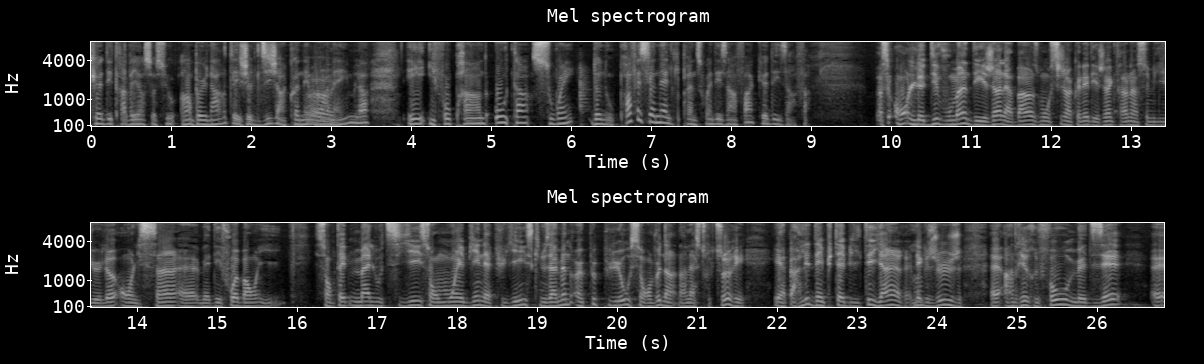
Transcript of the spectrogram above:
que des travailleurs sociaux en burn-out. Et je le dis, j'en connais moi-même, là. Et il faut prendre autant soin de nos professionnels qui prennent soin des enfants que des enfants. Parce que le dévouement des gens à la base, moi aussi j'en connais des gens qui travaillent dans ce milieu-là, on le sent, euh, mais des fois, bon, ils, sont peut-être mal outillés, ils sont moins bien appuyés, ce qui nous amène un peu plus haut, si on veut, dans, la structure. Et, et à parler d'imputabilité, hier, l'ex-juge euh, André Ruffo me disait, euh,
